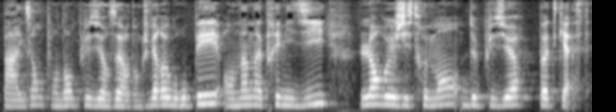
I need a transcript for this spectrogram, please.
par exemple pendant plusieurs heures. Donc je vais regrouper en un après-midi l'enregistrement de plusieurs podcasts.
